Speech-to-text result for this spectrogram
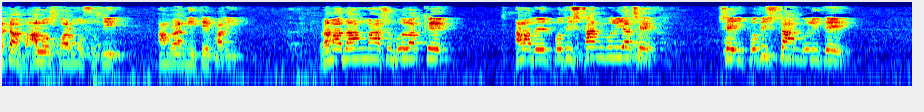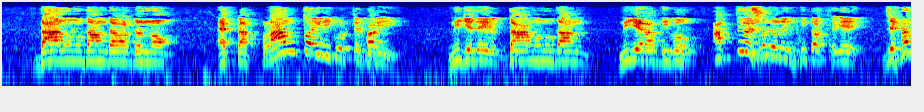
একটা ভালো কর্মসূচি আমরা নিতে পারি। রমাদান মাস উপলক্ষে আমাদের প্রতিষ্ঠানগুলি আছে। সেই প্রতিষ্ঠানগুলিতে দান অনুদান দেওয়ার জন্য একটা প্ল্যান তৈরি করতে পারি। নিজেদের দান অনুদান নিজেরা দিব, আত্মীয় স্বজনের ভিতর থেকে, যেখান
